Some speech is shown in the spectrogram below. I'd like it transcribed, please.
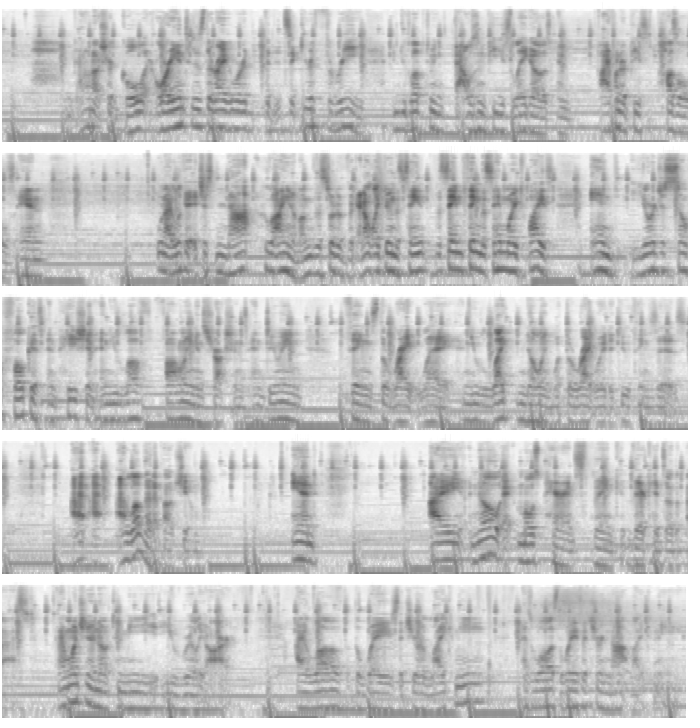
I'm not sure goal oriented is the right word, but it's like you're three and you love doing thousand piece Legos and 500 piece puzzles and when I look at it, it's just not who I am. I'm this sort of like I don't like doing the same the same thing the same way twice. And you're just so focused and patient and you love following instructions and doing things the right way and you like knowing what the right way to do things is. I, I, I love that about you. And I know most parents think their kids are the best. And I want you to know to me, you really are. I love the ways that you're like me, as well as the ways that you're not like me.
